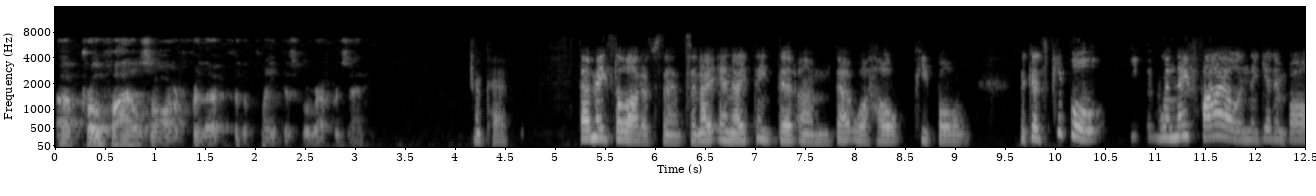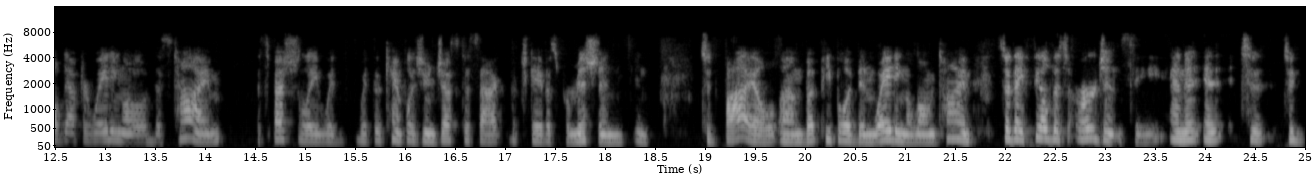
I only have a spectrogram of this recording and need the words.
uh, profiles are for the for the plaintiffs we're representing. Okay, that makes a lot of sense, and I and I think that um, that will help people because people when they file and they get involved after waiting all of this time especially with with the camp lejeune justice act which gave us permission in, to file um, but people have been waiting a long time. So they feel this urgency and, and to to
